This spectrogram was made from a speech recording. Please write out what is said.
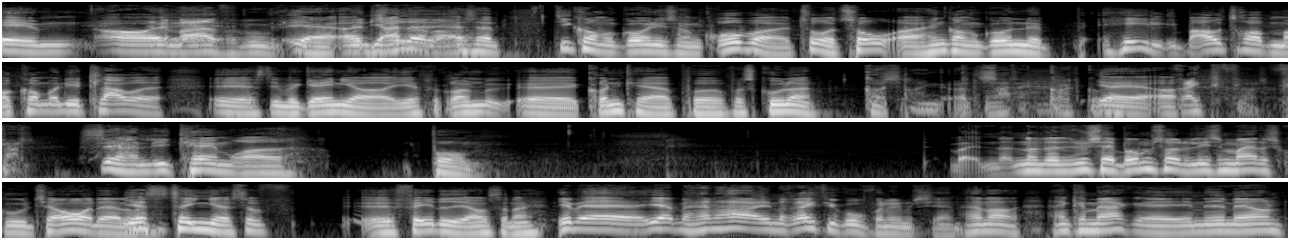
Øhm, og, Han er meget forpustet. Ja, og de andre, altså, de kommer gående i sådan grupper, to og to, og han kommer gående helt i bagtroppen, og kommer lige og klapper øh, Steve McGaney og Jesper Grøn, øh, Grønkær på, på skulderen. Godt, dreng, godt. Sådan, godt gået. Ja, ja, og Rigtig flot, flot. Ser han lige kameraet. Bum. Når, du sagde bum, så var det ligesom mig, der skulle tage over der, eller? Ja, så tænkte jeg, så øh, fadede jeg også dig. Jamen, ja, jamen, han har en rigtig god fornemmelse, siger han. Han, har, han kan mærke øh, nede i maven.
